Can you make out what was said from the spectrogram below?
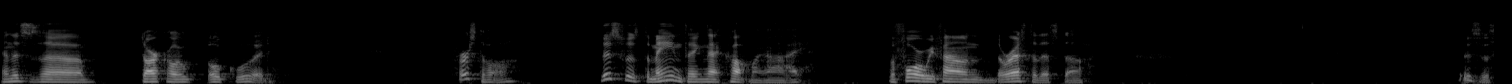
And this is a uh, dark oak, oak wood. First of all, this was the main thing that caught my eye before we found the rest of this stuff. This is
